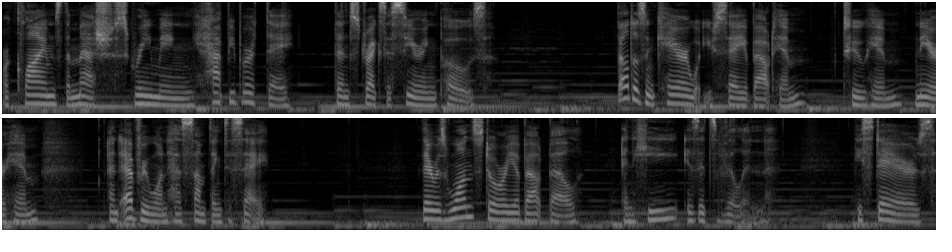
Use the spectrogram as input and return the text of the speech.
or climbs the mesh screaming, Happy birthday, then strikes a searing pose. Bell doesn't care what you say about him, to him, near him, and everyone has something to say. There is one story about Bell, and he is its villain. He stares,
